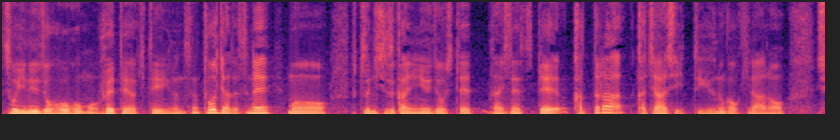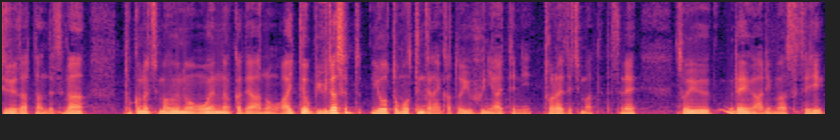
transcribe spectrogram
そういう入場方法も増えてきているんですが当時はですねもう普通に静かに入場して対戦して勝ったら勝ち足っていうのが沖縄の主流だったんですが徳之島風の応援なんかであの相手をビビらせようと思ってるんじゃないかというふうに相手に捉えてしまってですねそういう例がありますし、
